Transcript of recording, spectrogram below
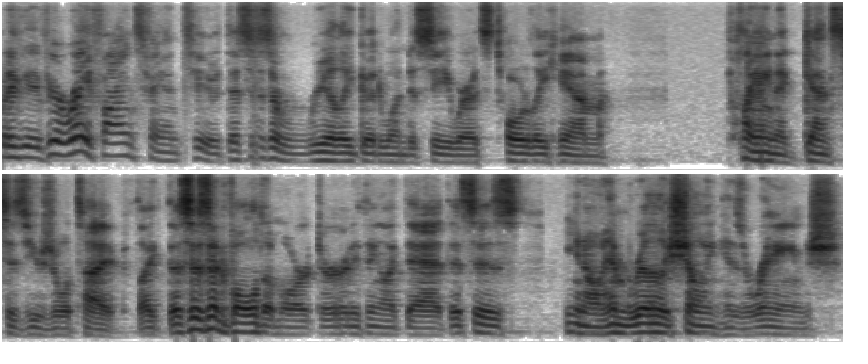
if, if you're a Ralph Fiennes fan too, this is a really good one to see where it's totally him playing against his usual type. Like this isn't Voldemort or anything like that. This is you know him really showing his range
